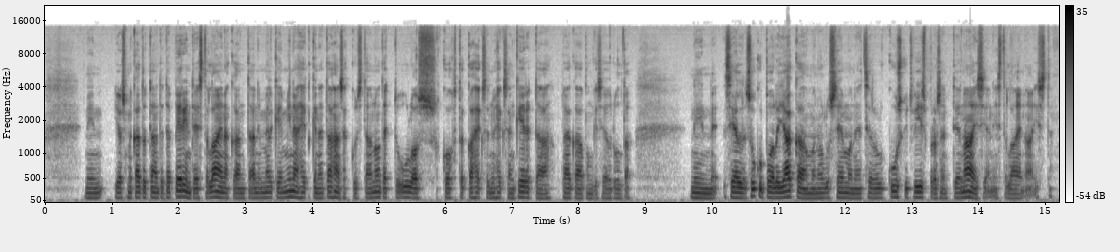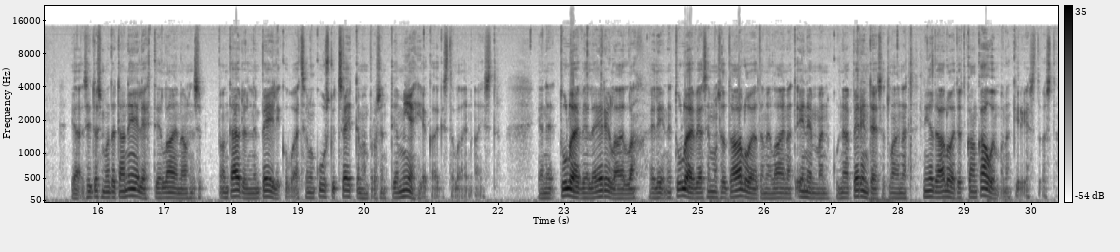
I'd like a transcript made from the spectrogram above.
niin jos me katsotaan tätä perinteistä lainakantaa, niin melkein minä hetkenä tahansa, kun sitä on otettu ulos kohta 8-9 kertaa pääkaupunkiseudulta, niin siellä sukupuolijakauma on ollut semmoinen, että siellä on ollut 65 prosenttia naisia niistä lainaajista. Ja sitten jos me otetaan e-lehtien lainaus, niin se on täydellinen peilikuva, että siellä on 67 prosenttia miehiä kaikista lainaajista. Ja ne tulee vielä eri lailla, eli ne tulee vielä semmoiselta alueelta ne lainat enemmän kuin nämä perinteiset lainat niiltä alueilta, jotka on kauempana kirjastoista.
